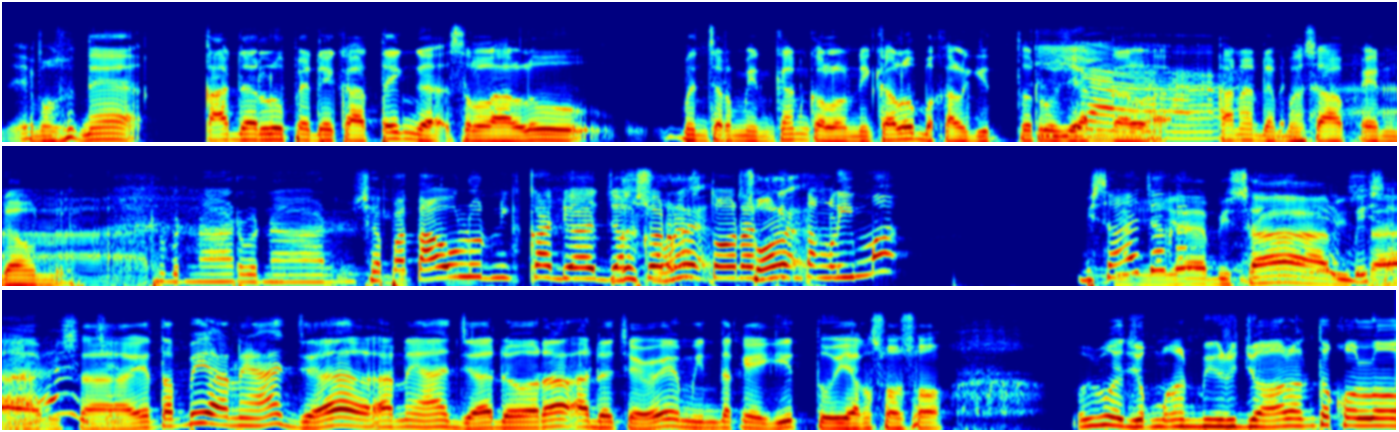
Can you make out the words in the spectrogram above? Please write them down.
ya maksudnya kadar lu PDKT nggak selalu mencerminkan kalau nikah lu bakal gitu terus ya Iya, enggak lah. Kan ada masa up and down ya. benar benar benar siapa tahu lu nikah diajak Nggak, ke soalnya- restoran soalnya- bintang 5 bisa aja kan Iya, bisa, Iya, bisa, bisa bisa, aja. Ya tapi aneh aja, aneh aja ada orang ada cewek yang minta kayak gitu yang sosok lu ngajak makan pinggir jalan tuh kalau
